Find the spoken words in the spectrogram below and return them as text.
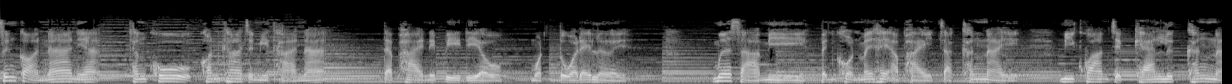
ซึ่งก่อนหน้าเนี้ย ทั้งคู่ค่อนข้างจะมีฐานะ แต่ภายในปีเดียว หมดตัวได้เลย เมื่อสามีเป็นคนไม่ให้อภัยจากข้างใน มีความเจ็บแค้นลึกข้างใน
